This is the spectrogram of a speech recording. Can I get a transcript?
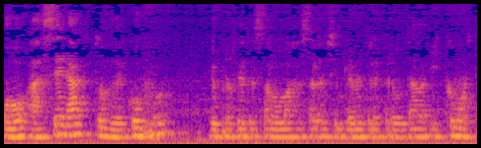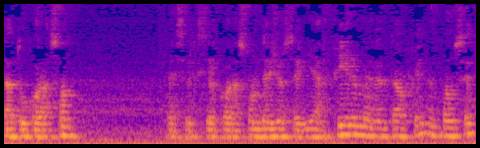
o hacer actos de kufur, el profeta Salomón simplemente les preguntaba, ¿y cómo está tu corazón? Es decir, si el corazón de ellos seguía firme en el Tawhid, entonces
